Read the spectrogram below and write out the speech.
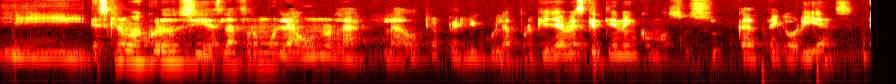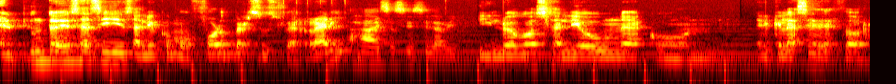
y es que no me acuerdo si es la Fórmula 1 o la, la otra película, porque ya ves que tienen como sus subcategorías. El punto es así, salió como Ford versus Ferrari Ajá, esa sí, sí la vi. y luego salió una con el que la hace de Thor.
